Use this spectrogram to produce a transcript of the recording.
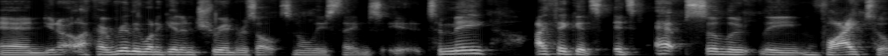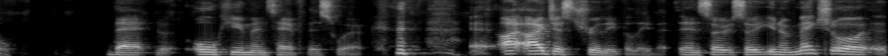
and, you know, like I really want to get into end results and all these things. To me, I think it's it's absolutely vital that all humans have this work. I, I, just truly believe it. And so, so, you know, make sure uh,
